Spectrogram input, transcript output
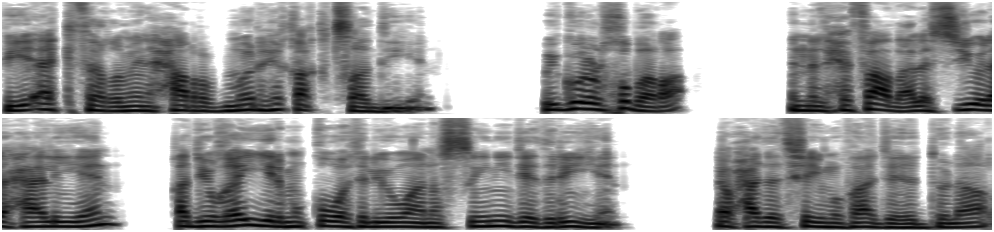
في أكثر من حرب مرهقة اقتصاديا. ويقول الخبراء أن الحفاظ على السيولة حاليا قد يغير من قوة اليوان الصيني جذريا لو حدث شيء مفاجئ للدولار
